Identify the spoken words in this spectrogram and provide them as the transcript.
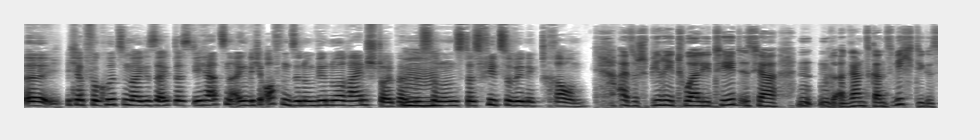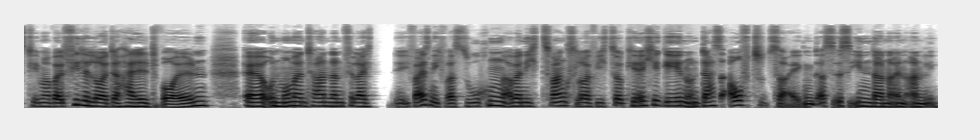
äh, ich habe vor kurzem mal gesagt, dass die Herzen eigentlich offen sind und wir nur reinstolpern mhm. müssen und uns das viel zu wenig trauen. Also Spiritualität ist ja ein, ein ganz, ganz wichtiges Thema, weil viele Leute Halt wollen äh, und momentan dann vielleicht ich weiß nicht was suchen, aber nicht zwangsläufig zur Kirche gehen und das aufzuzeigen, das ist ihnen dann ein Anliegen.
